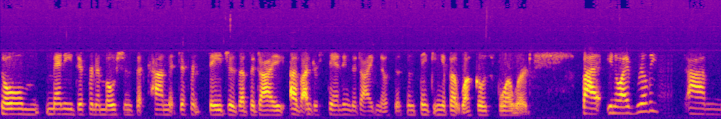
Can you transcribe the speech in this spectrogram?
so many different emotions that come at different stages of the di- of understanding the diagnosis and thinking about what goes forward. But you know, I've really um,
